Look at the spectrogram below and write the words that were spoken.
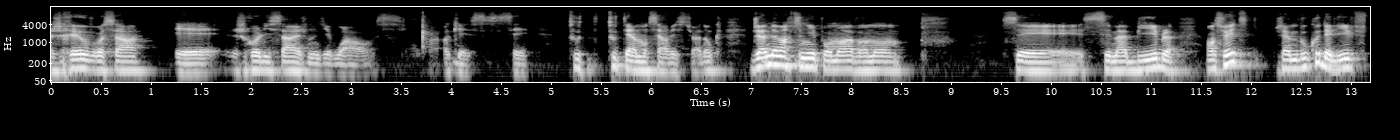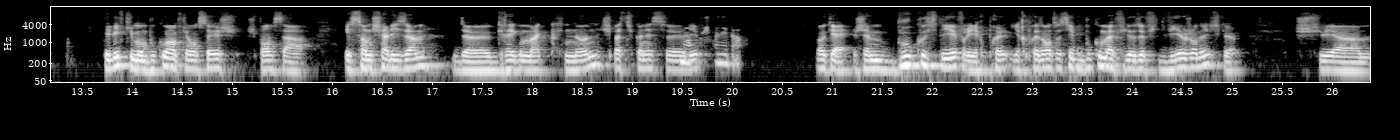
je réouvre ça, et je relis ça et je me dis, waouh, ok, c'est tout, tout, est à mon service, tu vois. Donc, John de Martini, pour moi, vraiment, c'est ma Bible. Ensuite, j'aime beaucoup des livres, des livres qui m'ont beaucoup influencé. Je, pense à Essentialism de Greg McNone. Je ne sais pas si tu connais ce non, livre. Je ne connais pas. Ok, j'aime beaucoup ce livre. Il, il, représente aussi beaucoup ma philosophie de vie aujourd'hui, parce que je suis euh,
